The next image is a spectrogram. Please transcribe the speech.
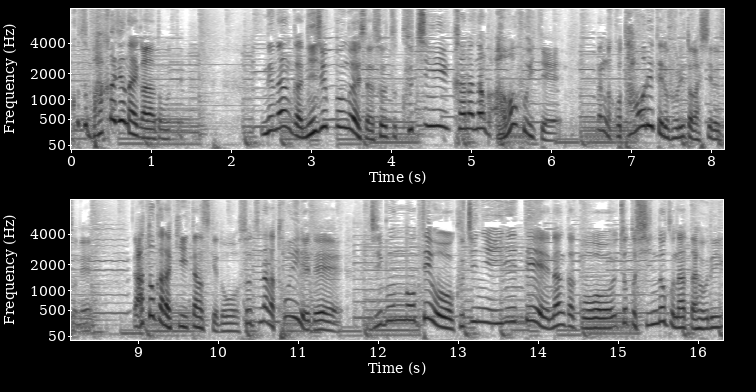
こいつバカじゃないかなと思って。でなんか20分ぐらいしたらそいつ口からなんか泡吹いてなんかこう倒れてるふりとかしてるんですよね。後から聞いたんですけどそいつなんかトイレで自分の手を口に入れてなんかこうちょっとしんどくなったふり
